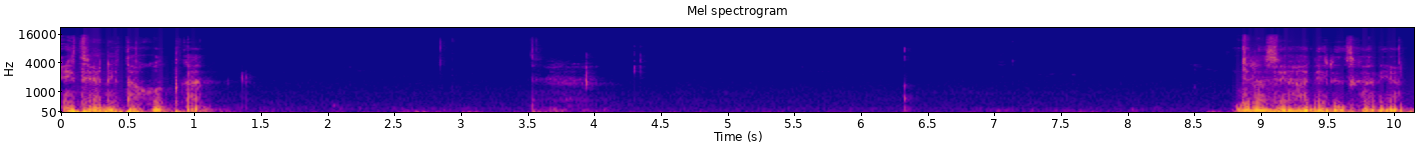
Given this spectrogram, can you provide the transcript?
Itu yang ditakutkan. Jelas ya hadirin sekalian.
